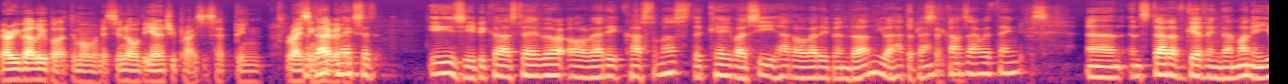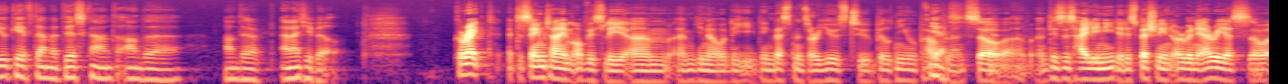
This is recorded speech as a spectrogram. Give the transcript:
very valuable at the moment. As you know, the energy prices have been rising so that heavily. makes it easy because they were already customers. The KYC had already been done. You had the bank exactly. accounts and everything. Yes and instead of giving them money, you give them a discount on the on their energy bill. Correct. At the same time, obviously, um, um, you know, the, the investments are used to build new power yes. plants. So yeah, yeah. Um, and this is highly needed, especially in urban areas. So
